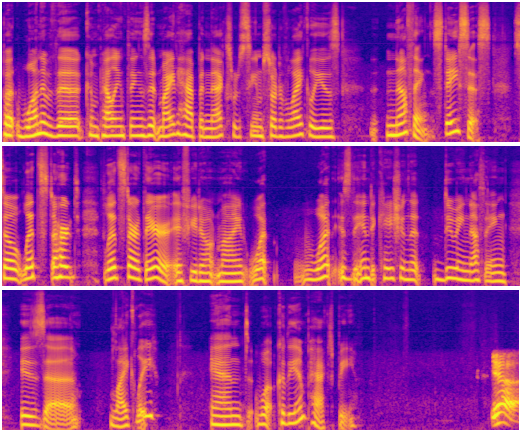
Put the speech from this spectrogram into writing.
but one of the compelling things that might happen next which seems sort of likely is nothing, stasis. So let's start. Let's start there, if you don't mind. What what is the indication that doing nothing is uh, likely, and what could the impact be? Yeah,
